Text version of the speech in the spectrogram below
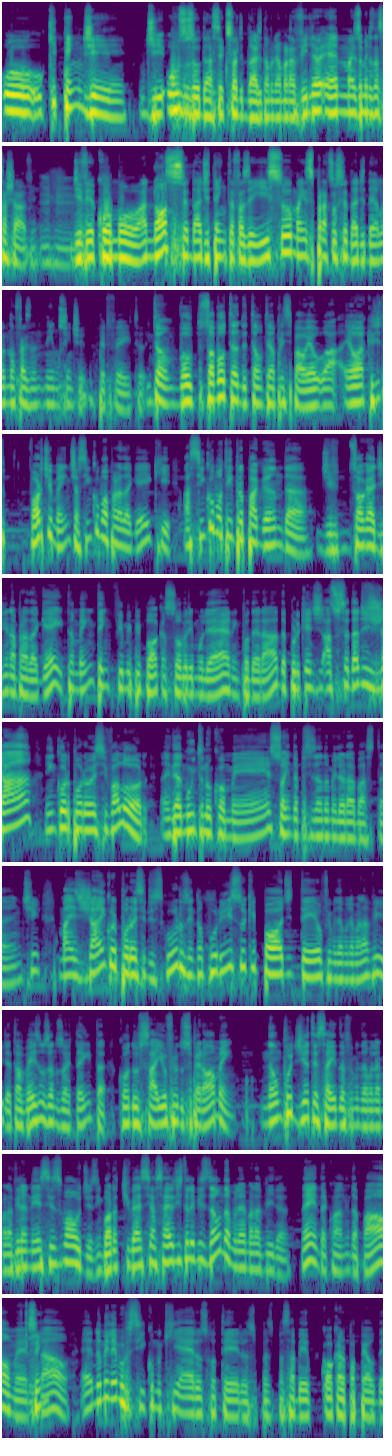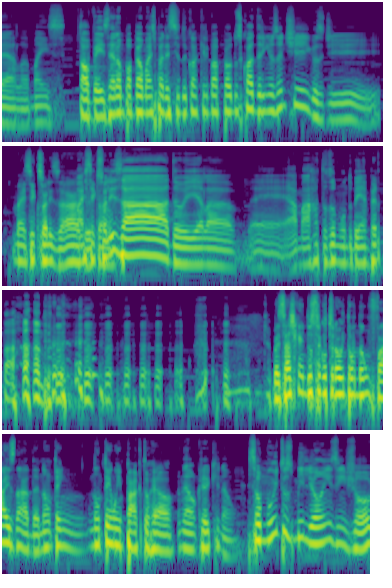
o, o que tem de, de uso da sexualidade da Mulher Maravilha é mais ou menos nessa chave. Uhum. De ver como a nossa sociedade tenta fazer isso, mas pra sociedade dela não faz nenhum sentido. Perfeito. Então, vou- só voltando então ao tema principal. Eu, eu acredito fortemente, assim como a Parada Gay, que assim como tem propaganda de salgadinho na Parada Gay, também tem filme pipoca sobre mulher empoderada, porque a sociedade já incorporou esse valor. Ainda muito no começo, ainda precisando melhorar bastante, mas já incorporou esse discurso, então por isso que pode ter o filme da Mulher Maravilha. Talvez nos anos 80, quando saiu o filme do Super-Homem, não podia ter saído o filme da Mulher Maravilha nesses moldes, embora tivesse a série de televisão da Mulher Maravilha, lembra? Com a Linda Palmer Sim. e tal. É, não me lembro se como que eram os roteiros pra, pra saber qual era o papel dela, mas talvez era um papel mais parecido com aquele papel dos quadrinhos antigos, de Mais sexualizado. mais e sexualizado e ela é, amarra todo mundo bem apertado. Mas você acha que a indústria cultural então não faz nada? Não tem, não tem um impacto real? Não, creio que não. São muitos milhões em jogo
